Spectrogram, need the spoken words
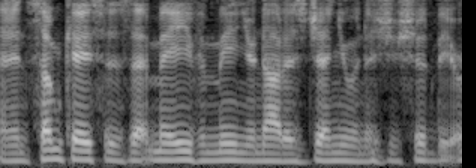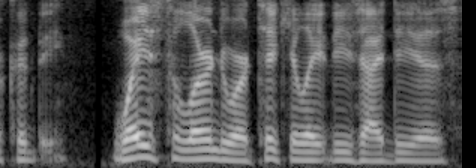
And in some cases, that may even mean you're not as genuine as you should be or could be. Ways to learn to articulate these ideas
